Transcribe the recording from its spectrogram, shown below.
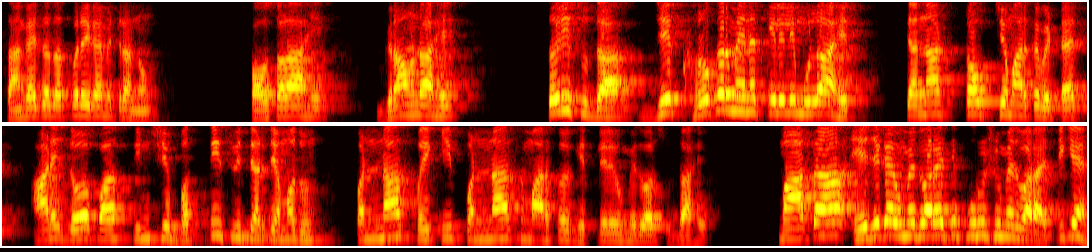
सांगायचं तात्पर्य काय मित्रांनो? पावसाळा आहे ग्राउंड आहे. तरी सुद्धा जे खरोखर मेहनत केलेली मुलं आहेत त्यांना टॉपचे मार्क भेटत आहेत आणि जवळपास तीनशे बत्तीस विद्यार्थ्यांमधून पन्नास पैकी पन्नास मार्क घेतलेले उमेदवार सुद्धा आहेत. मग आता हे जे काही उमेदवार आहेत ते पुरुष उमेदवार आहेत ठीक आहे?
